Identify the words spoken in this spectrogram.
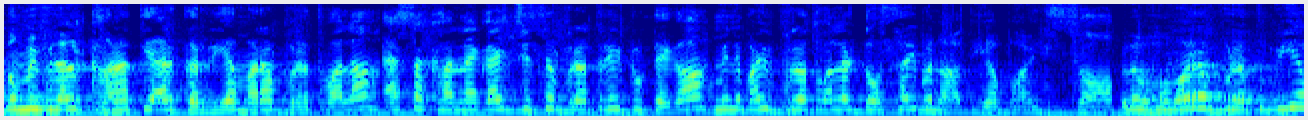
मम्मी फ़िलहाल खाना तैयार कर रही है हमारा व्रत वाला। ऐसा खाना है guys, जिससे व्रत नहीं टूटेगा। मैंने भाई व्रत वाला डोसा ही बना दिया भाई साहब। मतलब हमारा व्रत भी है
